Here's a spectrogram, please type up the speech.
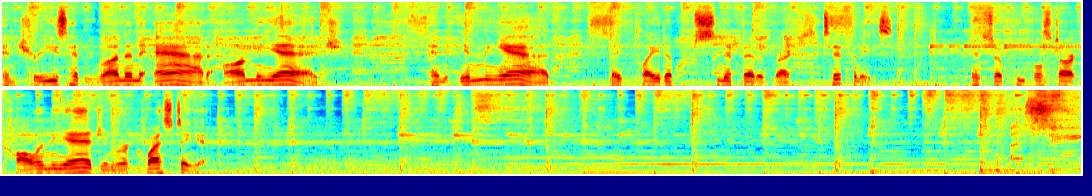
and Trees had run an ad on the edge, and in the ad, they played a snippet of Breakfast at Tiffany's, and so people start calling the edge and requesting it. I see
